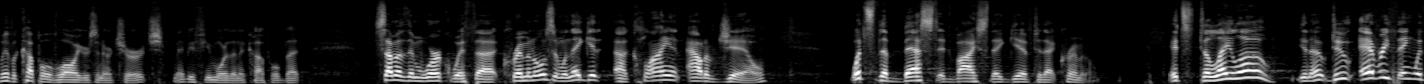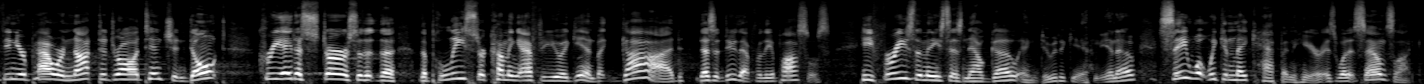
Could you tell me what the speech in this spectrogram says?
We have a couple of lawyers in our church, maybe a few more than a couple, but some of them work with uh, criminals, and when they get a client out of jail, what's the best advice they give to that criminal? It's to lay low, you know, do everything within your power not to draw attention. Don't create a stir so that the, the police are coming after you again. But God doesn't do that for the apostles. He frees them and he says, Now go and do it again. You know, see what we can make happen here, is what it sounds like.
